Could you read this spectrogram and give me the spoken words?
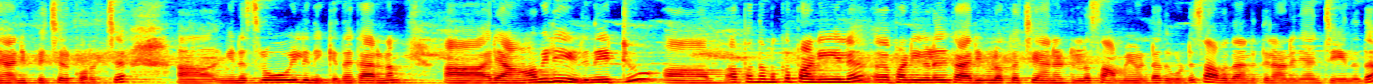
ഞാനിപ്പോൾ ഇച്ചിരി കുറച്ച് ഇങ്ങനെ സ്ലോയിൽ നിൽക്കുന്നത് കാരണം രാവിലെ എഴുന്നേറ്റു അപ്പം നമുക്ക് പണിയിൽ പണികളും കാര്യങ്ങളൊക്കെ ചെയ്യാനായിട്ടുള്ള സമയമുണ്ട്. അതുകൊണ്ട് സാവധാനത്തിലാണ് ഞാൻ ചെയ്യുന്നത്.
